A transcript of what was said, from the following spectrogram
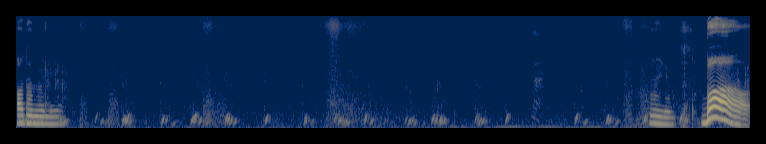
Adam ölüyor. Aynen. Bal.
